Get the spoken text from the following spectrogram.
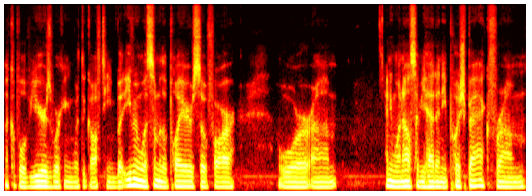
a couple of years working with the golf team. But even with some of the players so far, or um, anyone else, have you had any pushback from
